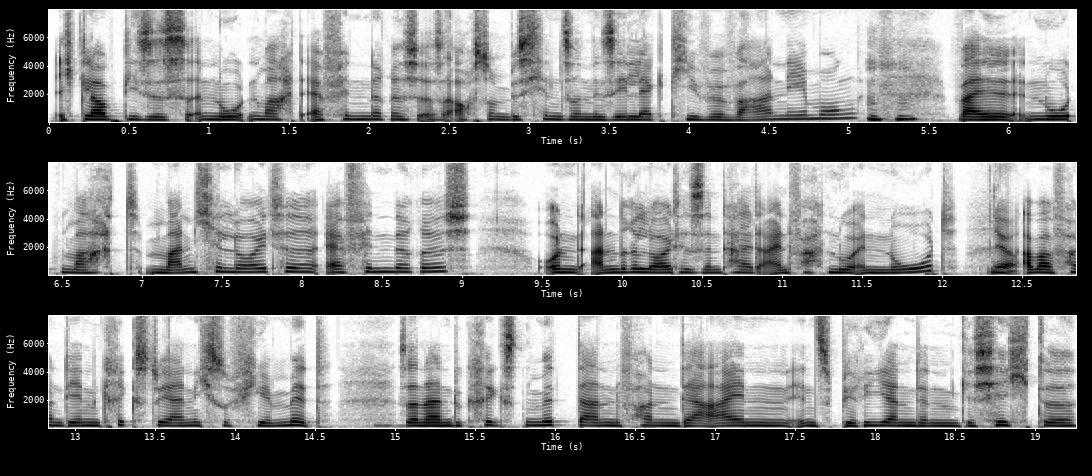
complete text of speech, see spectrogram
Ich glaube, dieses Notenmacht erfinderisch ist auch so ein bisschen so eine selektive Wahrnehmung, mhm. weil Not macht manche Leute erfinderisch und andere Leute sind halt einfach nur in Not, ja. aber von denen kriegst du ja nicht so viel mit, mhm. sondern du kriegst mit dann von der einen inspirierenden Geschichte,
